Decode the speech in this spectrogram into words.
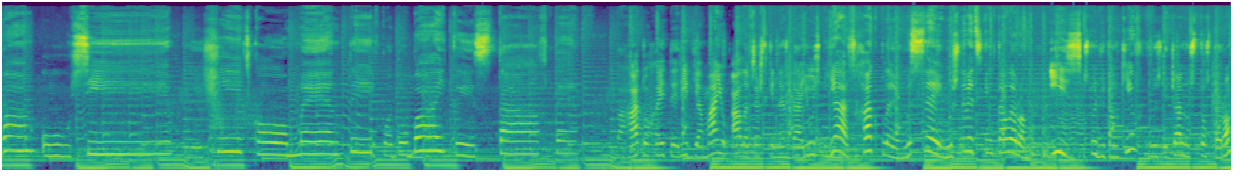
вам усім. Пишіть коменти, вподобайки ставте. Багато хейтерів я маю, але все ж таки не здаюсь. Я з Хакплеєм, Месеєм, Вишневецьким талером і з студію танків, звичайно, з тостером,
